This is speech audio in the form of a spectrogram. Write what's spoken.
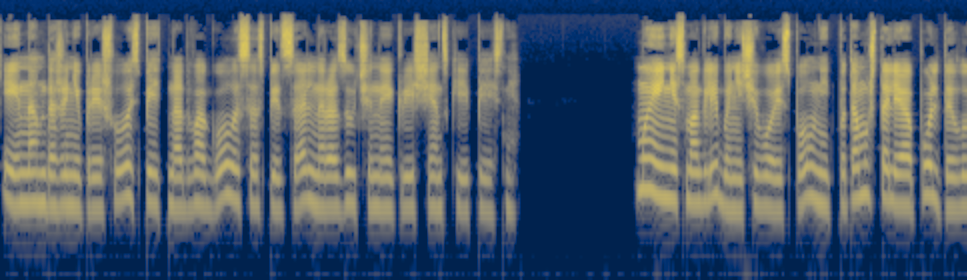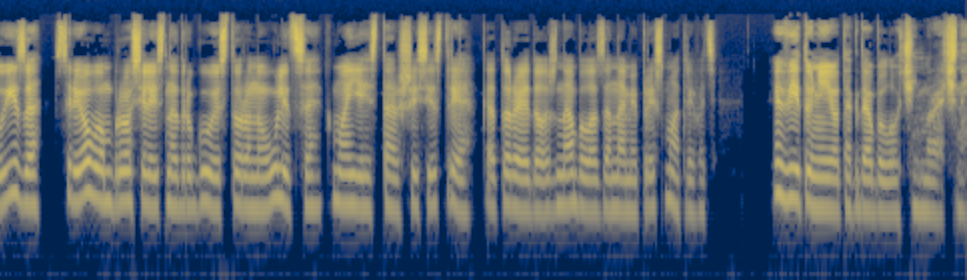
и нам даже не пришлось петь на два голоса специально разученные крещенские песни. Мы и не смогли бы ничего исполнить, потому что Леопольд и Луиза с ревом бросились на другую сторону улицы к моей старшей сестре, которая должна была за нами присматривать. Вид у нее тогда был очень мрачный.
